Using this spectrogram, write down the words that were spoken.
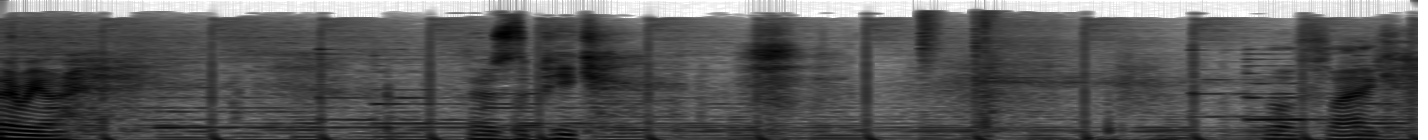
There we are. There's the peak. Little flag.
